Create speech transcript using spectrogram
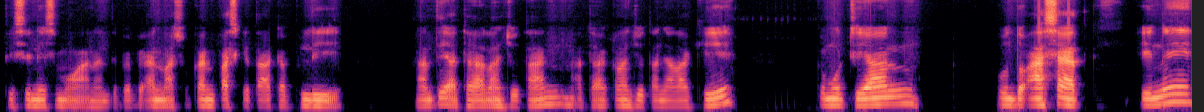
Di sini semua nanti PPN masukkan pas kita ada beli. Nanti ada lanjutan, ada kelanjutannya lagi. Kemudian untuk aset ini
